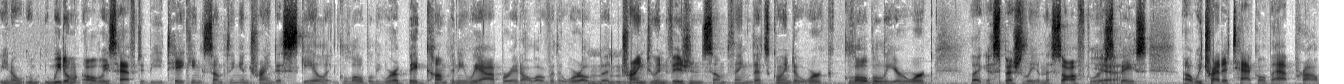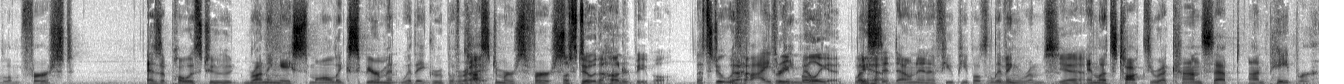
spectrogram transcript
you know, we don't always have to be taking something and trying to scale it globally. We're a big company, we operate all over the world, but trying to envision something that's going to work globally or work, like, especially in the software Yeah. space, uh, we try to tackle that problem first as opposed to running a small experiment with a group of Right. customers 1st Let's do it with hundred people. Let's do it with not five three people. million. Let's Yeah. sit down in a few people's living rooms Yeah. and let's talk through a concept on paper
